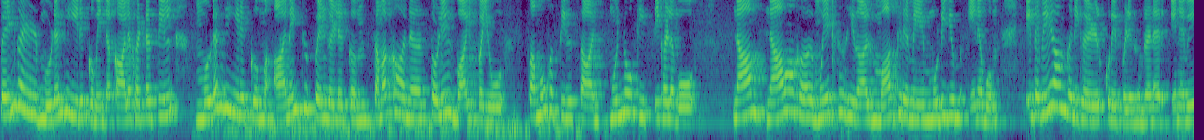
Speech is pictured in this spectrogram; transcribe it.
பெண்கள் முடங்கியிருக்கும் இந்த காலகட்டத்தில் முடங்கியிருக்கும் அனைத்து பெண்களுக்கும் தமக்கான தொழில் வாய்ப்பையோ சமூகத்தில் தான் முன்னோக்கி திகழவோ நாம் நாமாக முயற்சி செய்தால் மாத்திரமே முடியும் எனவும் இந்த வீராங்கனைகள் குறிப்பிடுகின்றனர். எனவே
